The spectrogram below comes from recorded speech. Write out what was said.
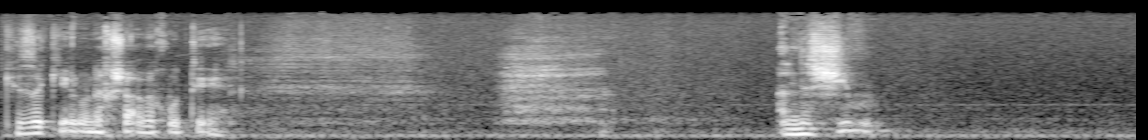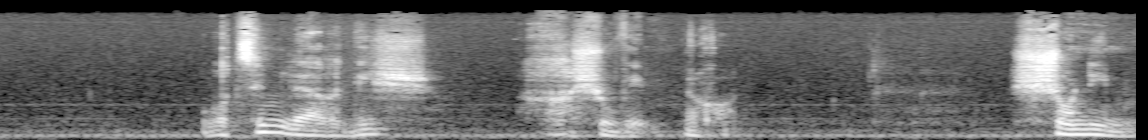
כי זה כאילו נחשב איכותי. אנשים רוצים להרגיש חשובים, נכון, שונים,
